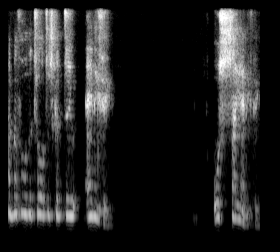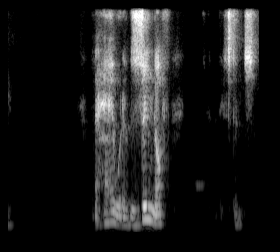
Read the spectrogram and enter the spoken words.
And before the tortoise could do anything or say anything, the hare would have zoomed off to the distance.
